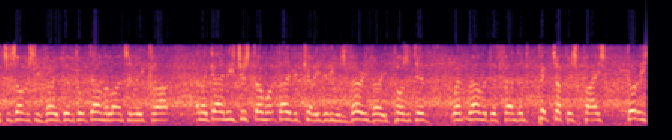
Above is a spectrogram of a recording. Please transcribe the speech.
which is obviously very difficult down the line to Lee Clark. And again, he's just done what David Kelly did. He was very, very positive, went round the defendant, picked up his pace, got his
